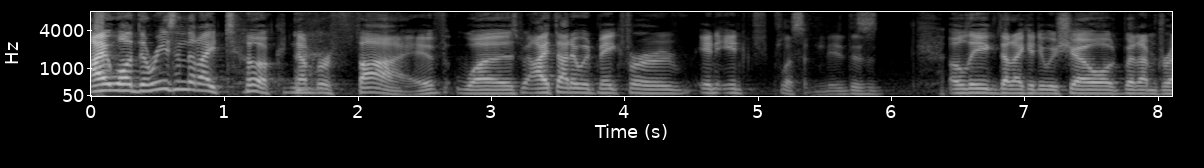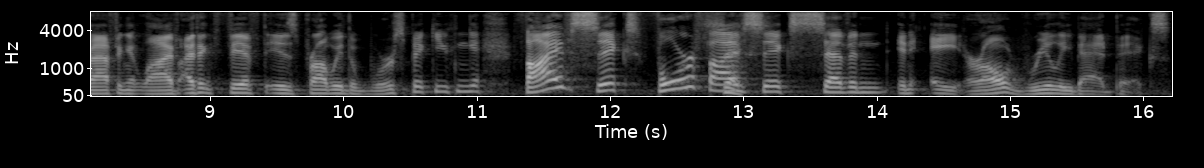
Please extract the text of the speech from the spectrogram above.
I well, the reason that I took number five was I thought it would make for an in, listen. This is a league that I could do a show, but I'm drafting it live. I think fifth is probably the worst pick you can get. Five, six, four, five, Six. six, and eight are all really bad picks.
